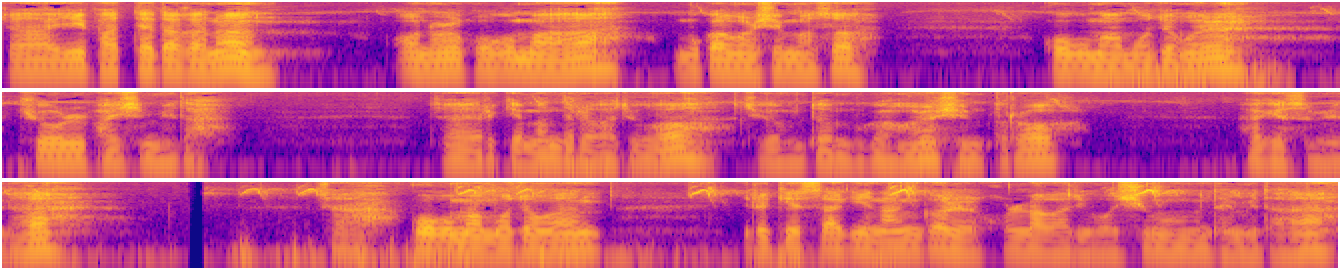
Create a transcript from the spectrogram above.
자, 이 밭에다가는 오늘 고구마 무광을 심어서 고구마 모종을 키울 밭입니다. 자, 이렇게 만들어 가지고 지금부터 무광을 심도록 하겠습니다. 자, 고구마 모종은 이렇게 싹이 난 걸 골라 가지고 심으면 됩니다.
